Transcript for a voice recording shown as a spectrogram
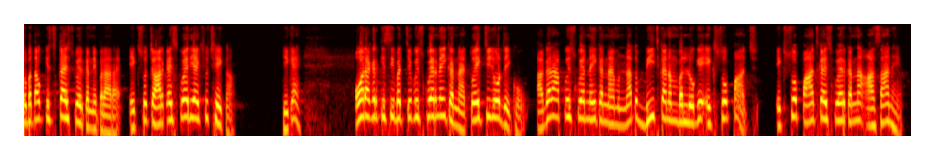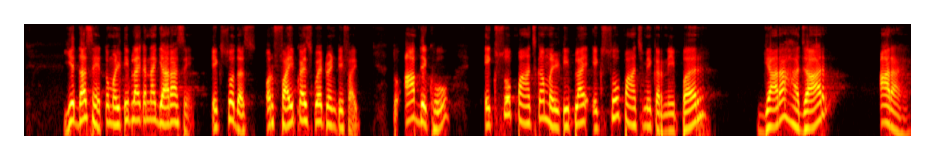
तो बताओ किसका स्क्वायर करने पर आ रहा है? 104 का स्क्वायर या 106 का? ठीक है? और अगर किसी बच्चे को स्क्वायर नहीं करना है तो एक चीज़ और देखो, अगर आपको स्क्वायर नहीं करना है मुन्ना तो बीच का नंबर लोगे 105 105 का स्क्वायर करना आसान है। ये 10 है तो मल्टीप्लाई करना 11 से 110 और 5 का स्क्वायर 25 तो आप देखो 105 का मल्टीप्लाई 105 में करने पर ग्यारह हज़ार आ रहा है।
